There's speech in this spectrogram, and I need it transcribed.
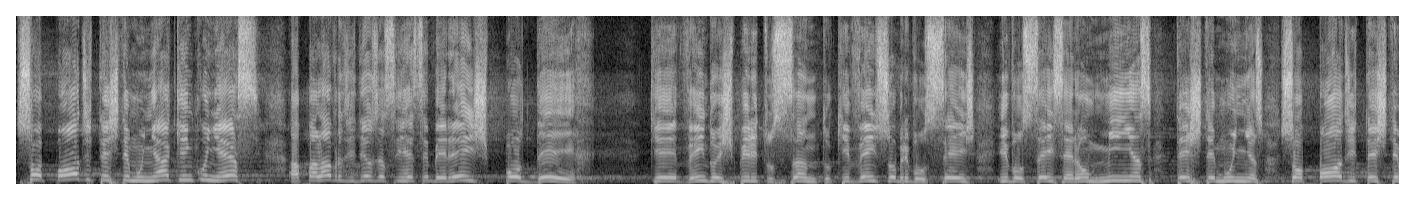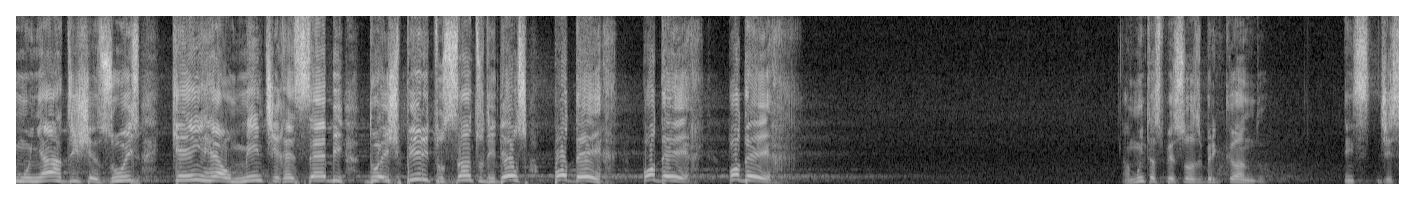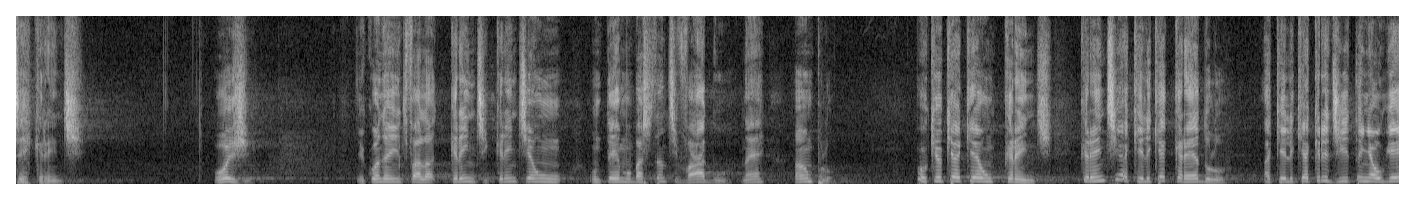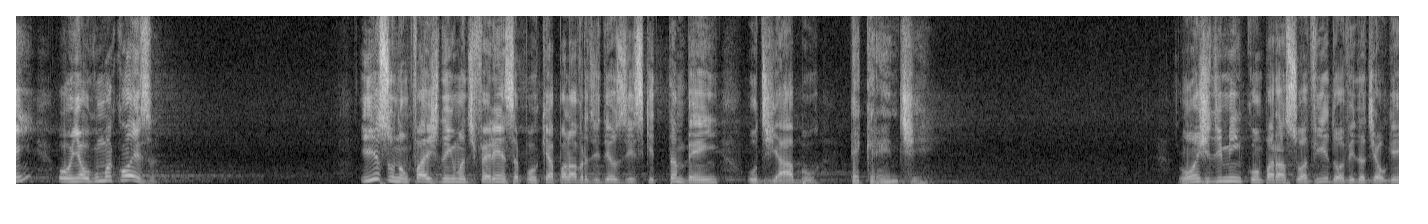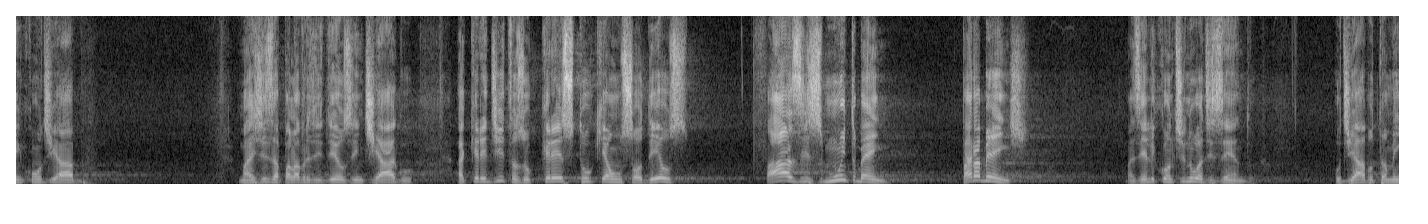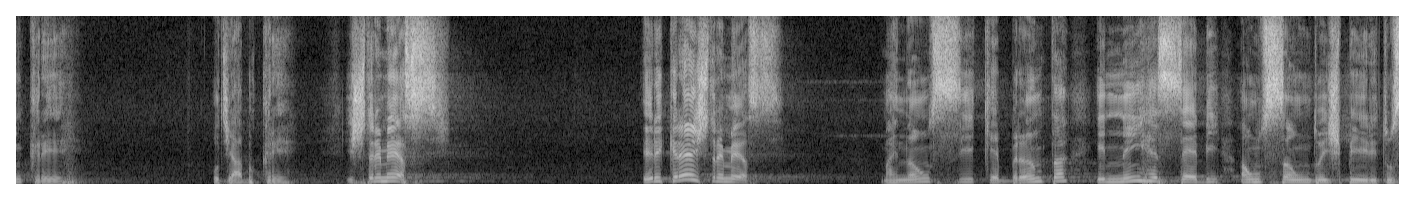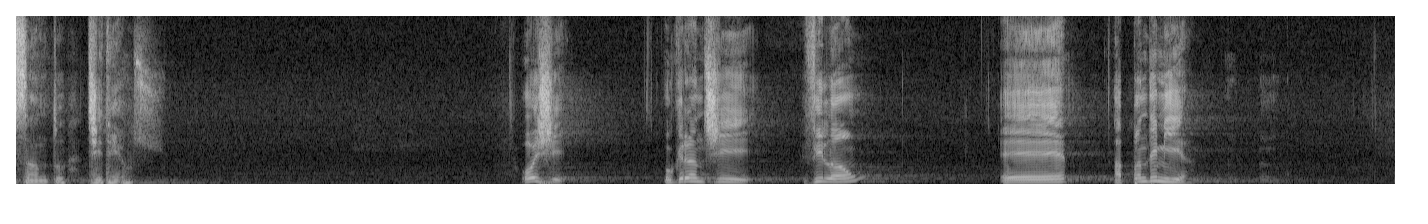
Só pode testemunhar quem conhece. A palavra de Deus é assim: recebereis poder que vem do Espírito Santo, que vem sobre vocês, e vocês serão minhas testemunhas. Só pode testemunhar de Jesus quem realmente recebe do Espírito Santo de Deus poder, poder, poder. Há muitas pessoas brincando de ser crente hoje. E quando a gente fala crente, crente é um, um termo bastante vago, né? amplo. Porque o que é que é um crente? Crente é aquele que é crédulo, aquele que acredita em alguém ou em alguma coisa. Isso não faz nenhuma diferença, porque a palavra de Deus diz que também o diabo é crente. Longe de mim comparar a sua vida ou a vida de alguém com o diabo. Mas diz a palavra de Deus em Tiago acreditas ou crês tu que é um só Deus? Fazes muito bem, parabéns. Mas ele continua dizendo: o diabo também crê, o diabo crê, estremece, ele crê, estremece, mas não se quebranta e nem recebe a unção do Espírito Santo de Deus. Hoje, o grande vilão é a pandemia.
